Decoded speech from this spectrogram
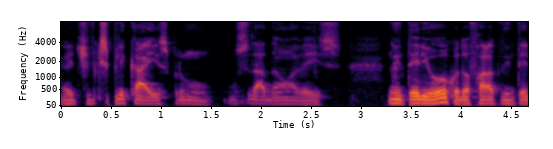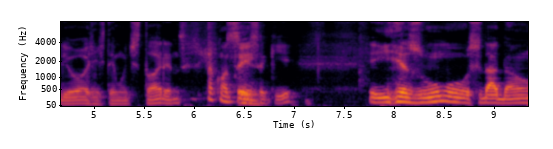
Eu tive que explicar isso para um, um, cidadão uma vez no interior. Quando eu falo do interior, a gente tem muita história. Não sei se já contei isso aqui. Em resumo, o cidadão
